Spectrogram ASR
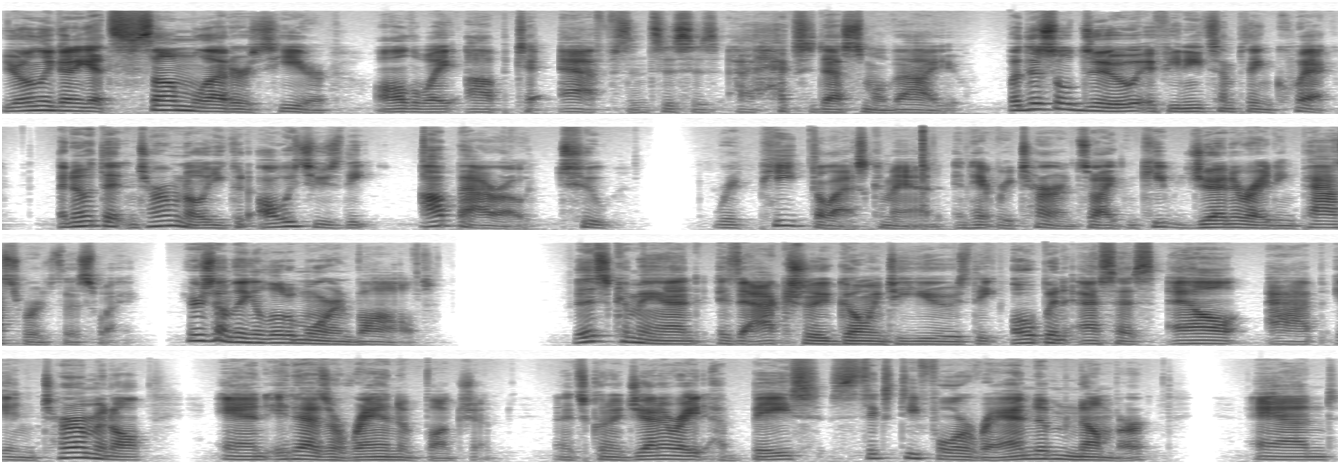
You're only going to get some letters here all the way up to F since this is a hexadecimal value. But this will do if you need something quick. And note that in Terminal you could always use the up arrow to repeat the last command and hit return. So I can keep generating passwords this way. Here's something a little more involved. This command is actually going to use the OpenSSL app in Terminal and it has a random function. And it's going to generate a base 64 random number and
